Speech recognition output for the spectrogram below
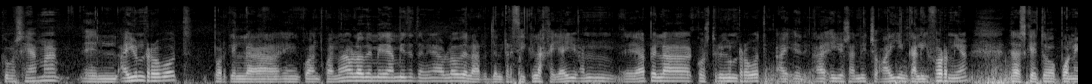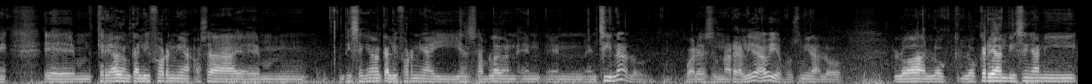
¿cómo se llama? El, hay un robot porque la, cuando, han hablado de medio ambiente también han hablado del reciclaje. Y ahí eh, Apple ha construido un robot, eh, ellos han dicho ahí en California, sabes que todo pone em, creado en California, o sea, em, diseñado en California y ensamblado en, China, lo cual es una realidad. Oye, pues mira, lo, lo, lo, crean, diseñan y,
